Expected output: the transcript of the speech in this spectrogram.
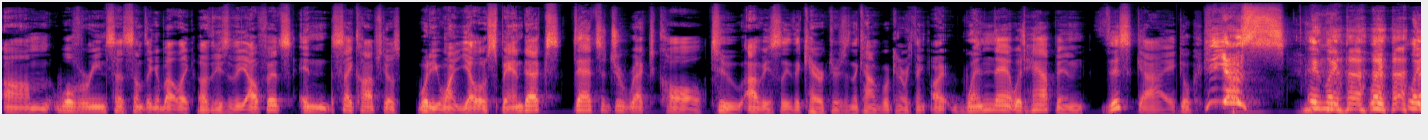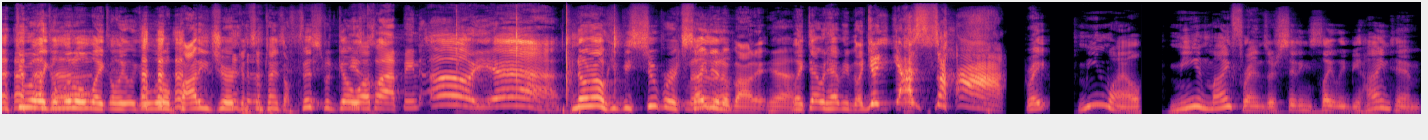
um, Wolverine says something about like, "Oh, these are the outfits," and Cyclops goes, "What do you want? Yellow spandex?" That's a direct call to obviously the characters in the comic book and everything. All right, when that would happen, this guy go yes, and like like like do like a little like like a little body jerk, and sometimes a fist would go He's up. clapping. Oh yeah. No, no, he'd be super excited no. about it. Yeah. Like that would happen. He'd be like, "Yeah, yes, ah!" right? Meanwhile, me and my friends are sitting slightly behind him.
